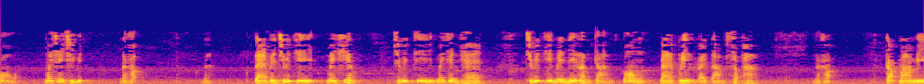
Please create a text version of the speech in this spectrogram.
ก็ไม่ใช่ชีวิตนะครับนะแต่เป็นชีวิตที่ไม่เที่ยงชีวิตที่ไม่เที่ยงแท้ ชีวิตที่ไม่นิรันดร์การต้องแปรเปลี่ยนไปตามสภาพนะครับ กลับมามี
